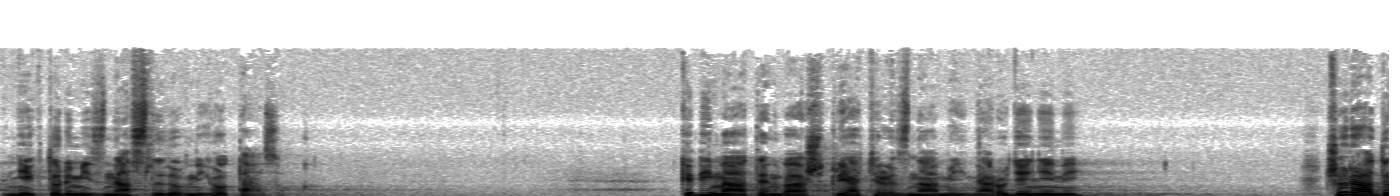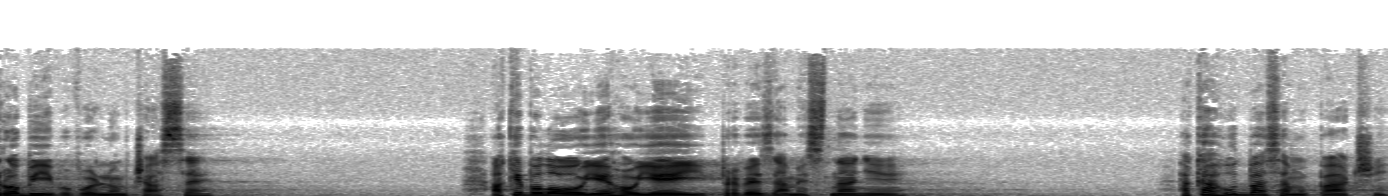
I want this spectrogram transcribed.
niektorými z následovných otázok. Kedy má ten váš priateľ známy narodeniny? Čo rád robí vo voľnom čase? Aké bolo jeho jej prvé zamestnanie? Aká hudba sa mu páči?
